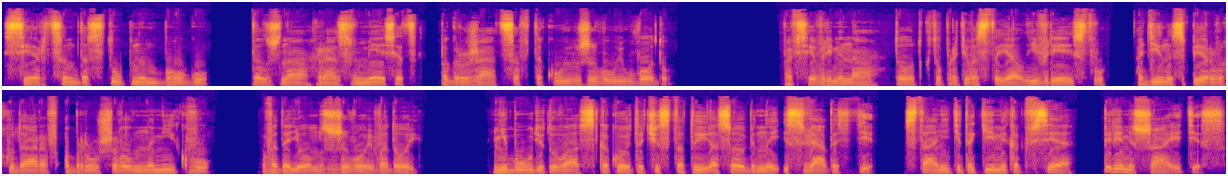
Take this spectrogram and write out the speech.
сердцем доступным Богу, должна раз в месяц погружаться в такую живую воду. Во все времена тот, кто противостоял еврейству, один из первых ударов обрушивал на микву, водоем с живой водой. Не будет у вас какой-то чистоты особенной и святости, станете такими, как все, перемешаетесь.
